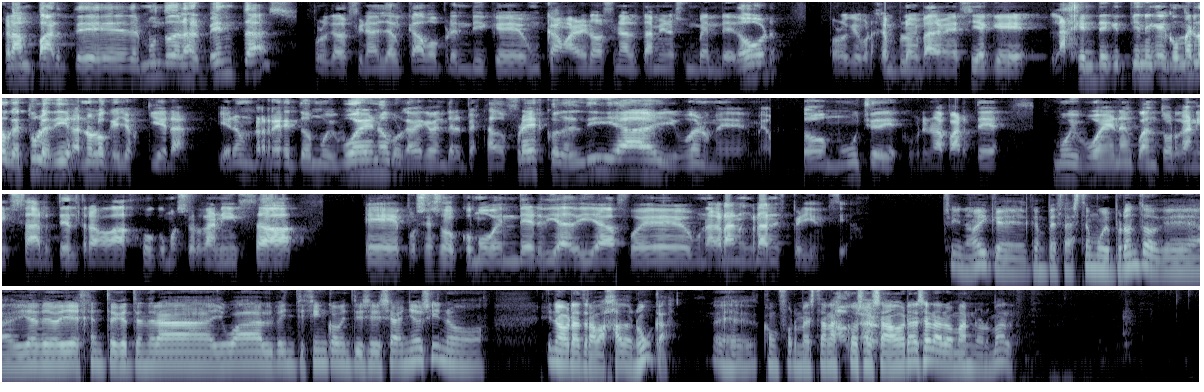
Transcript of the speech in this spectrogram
gran parte del mundo de las ventas, porque al final y al cabo aprendí que un camarero al final también es un vendedor, porque por ejemplo mi padre me decía que la gente que tiene que comer lo que tú le digas, no lo que ellos quieran. Y era un reto muy bueno porque había que vender el pescado fresco del día y bueno, me, me gustó mucho y descubrí una parte muy buena en cuanto a organizarte el trabajo, cómo se organiza, eh, pues eso, cómo vender día a día fue una gran, gran experiencia. Sí, ¿no? Y que, que empezaste muy pronto, que a día de hoy hay gente que tendrá igual 25 26 años y no, y no habrá trabajado nunca. Eh, conforme están las No, cosas claro. ahora será lo más normal.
